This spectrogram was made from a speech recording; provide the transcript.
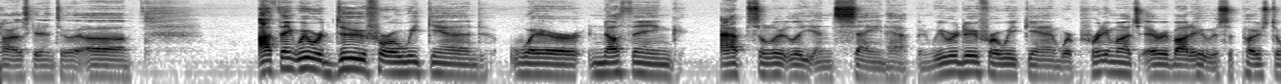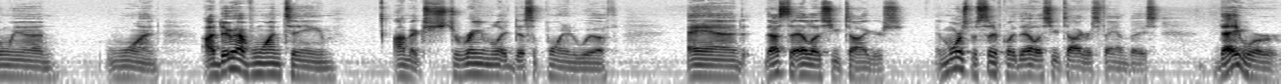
All right, let's get into it. Um I think we were due for a weekend where nothing absolutely insane happened. We were due for a weekend where pretty much everybody who was supposed to win won. I do have one team I'm extremely disappointed with, and that's the LSU Tigers. And more specifically, the LSU Tigers fan base. They were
